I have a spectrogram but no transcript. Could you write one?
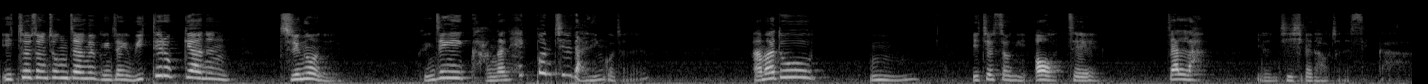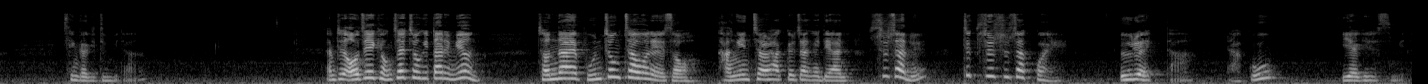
이철성 청장을 굉장히 위태롭게 하는 증언을 굉장히 강한 핵펀치를 날린 거잖아요. 아마도 음 이철성이 어 제 잘라 이런 지시가 나오지 않았을까. 생각이 듭니다. 아무튼 어제 경찰청에 따르면 전날 본청 차원에서 강인철 학교장에 대한 수사를 특수수사과에 의뢰했다라고 이야기를 했습니다.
